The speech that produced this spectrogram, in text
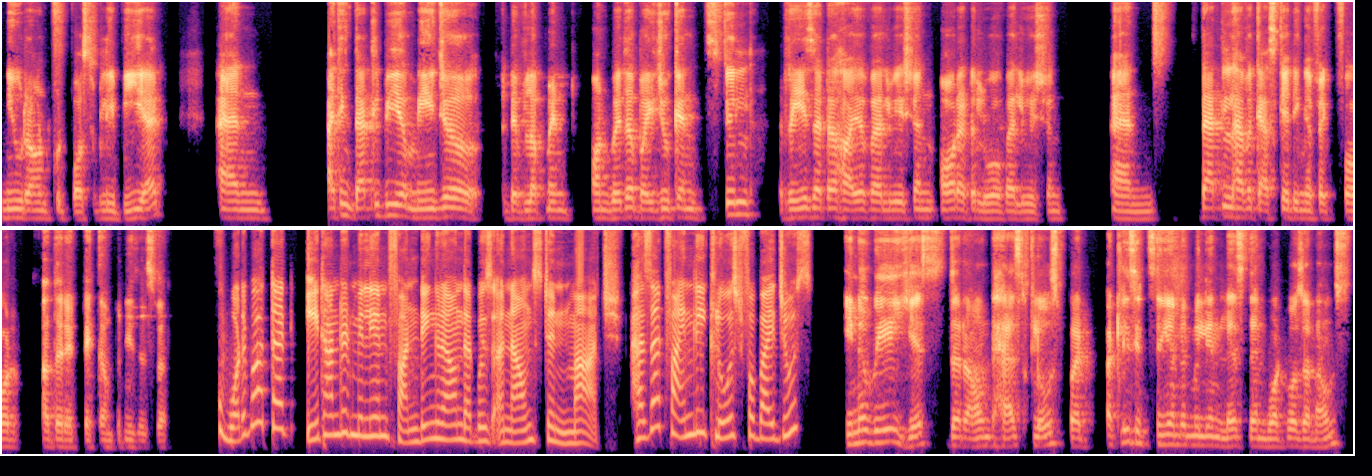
new round could possibly be at. And I think that will be a major development on whether Byju can still raise at a higher valuation or at a lower valuation. And that will have a cascading effect for other edtech companies as well. What about that 800 million funding round that was announced in March? Has that finally closed for Byju's? In a way, yes, the round has closed, but at least it's 300 million less than what was announced.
